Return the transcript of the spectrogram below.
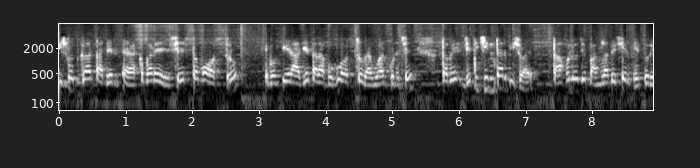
বিষোদ্গার তাদের একেবারে শেষতম অস্ত্র এবং এর আগে তারা বহু অস্ত্র ব্যবহার করেছে। তবে যেটি চিন্তার বিষয়, তা হলো যে বাংলাদেশের ভেতরে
